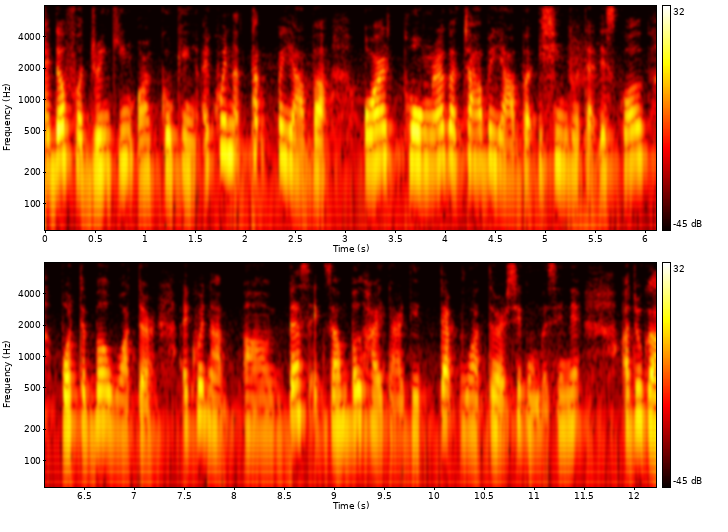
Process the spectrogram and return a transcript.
either for drinking or cooking ꯑꯩꯈꯣꯏꯅ ꯊꯛꯄ ꯌꯥꯕ or ꯊꯣꯡꯔꯒ ꯆꯥꯕ ꯌꯥꯕ ꯏꯁꯤꯡꯗꯣ that is called potable water ꯑꯩꯈꯣꯏꯅ best example ꯍꯥꯏ ꯇꯥꯔꯗꯤ tap water ꯁꯤꯒꯨꯝꯕꯁꯤꯅꯦ ꯑꯗꯨꯒ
